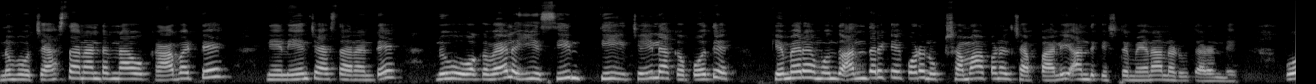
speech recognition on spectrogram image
నువ్వు చేస్తానంటున్నావు కాబట్టే నేనేం చేస్తానంటే నువ్వు ఒకవేళ ఈ సీన్ తీ చేయలేకపోతే కెమెరా ముందు అందరికీ కూడా నువ్వు క్షమాపణలు చెప్పాలి అందుకు ఇష్టమేనా అని అడుగుతాడండి. ఓ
